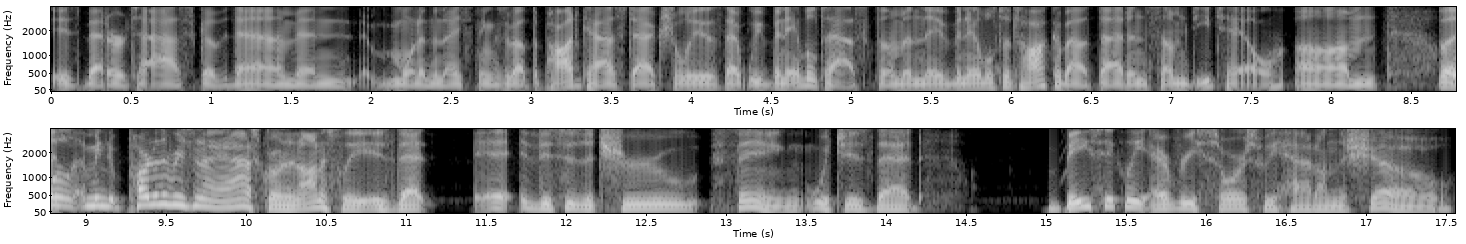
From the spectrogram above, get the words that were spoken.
is better to ask of them. And one of the nice things about the podcast actually is that we've been able to ask them and they've been able to talk about that in some detail. Um, but well, I mean, part of the reason I ask, Ronan, honestly, is that it, eh, this is a true thing, which is that basically every source we had on the show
